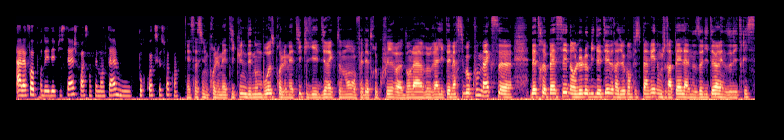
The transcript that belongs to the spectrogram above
à la fois pour des dépistages, pour la santé mentale ou pour quoi que ce soit. Quoi. Et ça, c'est une problématique, une des nombreuses problématiques liées directement au fait d'être queer euh, dans la ruralité. Merci beaucoup, Max, euh, d'être passé dans le lobby d'été de Radio Campus Paris. Donc, je rappelle à nos auditeurs et nos auditrices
